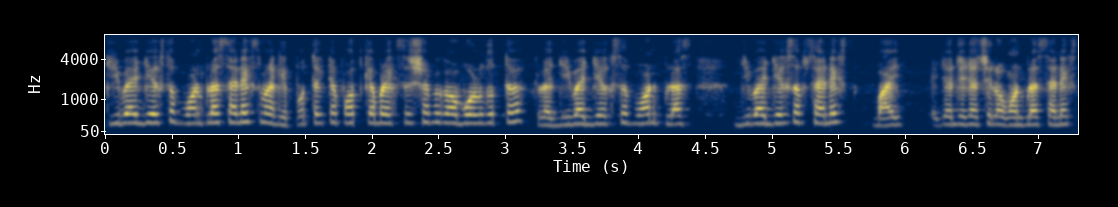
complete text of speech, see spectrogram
d by d x of one plus sine x মানে কি? প্রত্যেকটা পদকে আবার এক্সের সাপেক্ষে অবকলন করতে হবে। তাহলে d by d x of one plus d by d x of sine x by এটা যেটা ছিল one plus sine x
